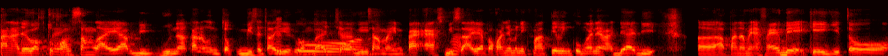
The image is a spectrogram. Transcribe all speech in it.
akan ada waktu kosong lah ya digunakan untuk bisa cari di ruang baca, bisa main PS, bisa ya pokoknya menikmati lingkungan yang ada di uh, apa namanya FEB kayak gitu.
